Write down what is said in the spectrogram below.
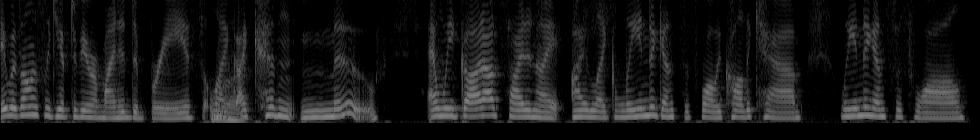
it was almost like you have to be reminded to breathe. Like I couldn't move. And we got outside, and I I like leaned against this wall. We called a cab. Leaned against this wall,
